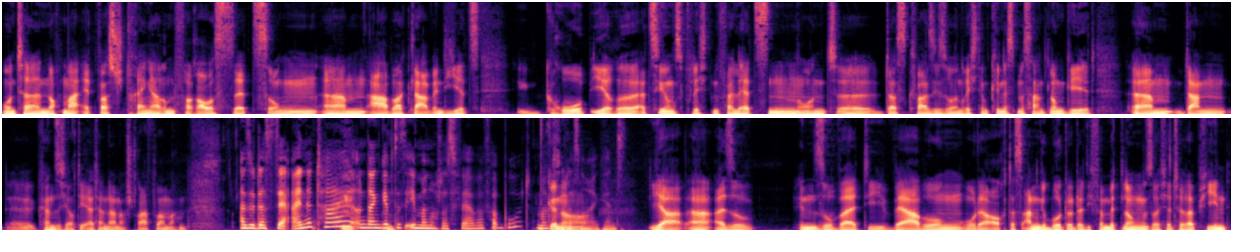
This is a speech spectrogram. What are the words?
unter nochmal etwas strengeren Voraussetzungen. Ähm, aber klar, wenn die jetzt grob ihre Erziehungspflichten verletzen und äh, das quasi so in Richtung Kindesmisshandlung geht, ähm, dann äh, können sich auch die Eltern danach strafbar machen. Also das ist der eine Teil und dann gibt es immer noch das Werbeverbot. Magst genau. du das noch ergänzen? Ja, äh, also insoweit die Werbung oder auch das Angebot oder die Vermittlung solcher Therapien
